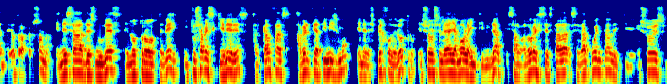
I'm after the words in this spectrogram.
ante otra persona. En esa desnudez el otro te ve y tú sabes quién eres, alcanzas a verte a ti mismo en el espejo del otro. Eso se le ha llamado la intimidad. Salvador se, está, se da cuenta de que eso es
